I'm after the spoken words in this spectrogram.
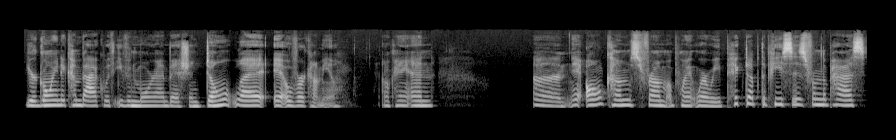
you're going to come back with even more ambition. Don't let it overcome you. Okay? And um, it all comes from a point where we picked up the pieces from the past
